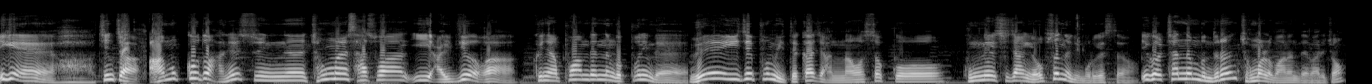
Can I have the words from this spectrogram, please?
이게 아, 진짜 아무것도 아닐 수 있는 정말 사소한 이 아이디어가 그냥 포함되는 것 뿐인데 왜 이 제품이 이때까지 안 나왔었고 국내 시장이 없었는지 모르겠어요. 이걸 찾는 분들은 정말로 많은데 말이죠.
